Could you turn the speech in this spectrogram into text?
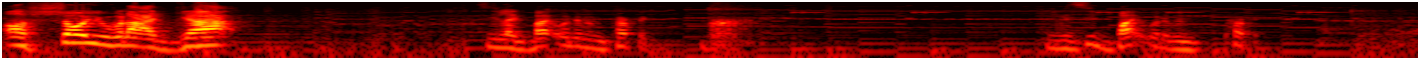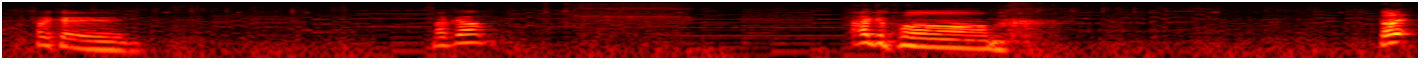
I'll show you what I got. See, like, bite would have been perfect. you can see bite would have been perfect. Perfect. Up. Hydro Pump. Got it.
